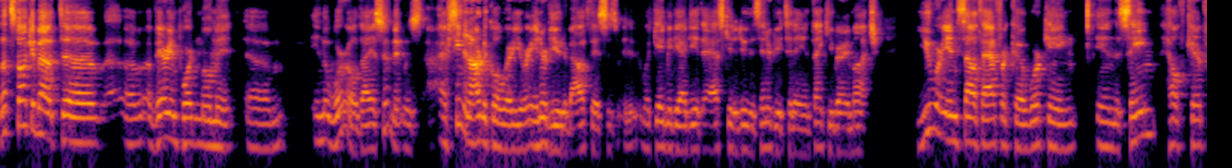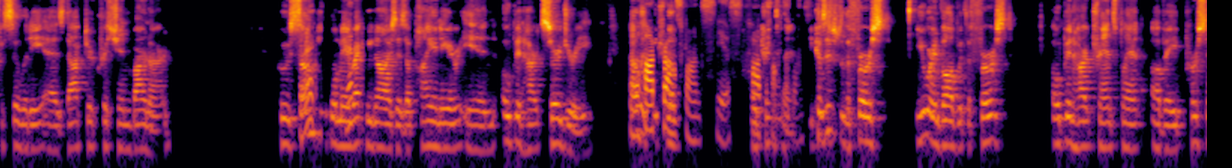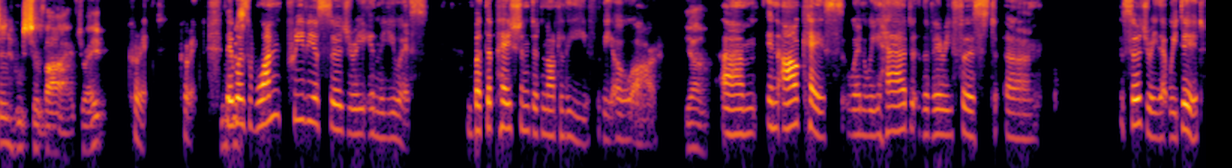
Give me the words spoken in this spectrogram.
let's talk about uh, a, a, very important moment um, in the world i assume it was i've seen an article where you were interviewed about this is what gave me the idea to ask you to do this interview today and thank you very much you were in south africa working in the same healthcare facility as Dr. Christiaan Barnard, who some people may Yep. recognize as a pioneer in open heart surgery. Oh, heart transplants, yes, heart transplant. transplants. Because this was the first, you were involved with the first open heart transplant of a person who survived, right? Correct, correct. There was one previous surgery in the US, but the patient did not leave the OR. yeah, Um, in our case, when we had the very first um, surgery that we did,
